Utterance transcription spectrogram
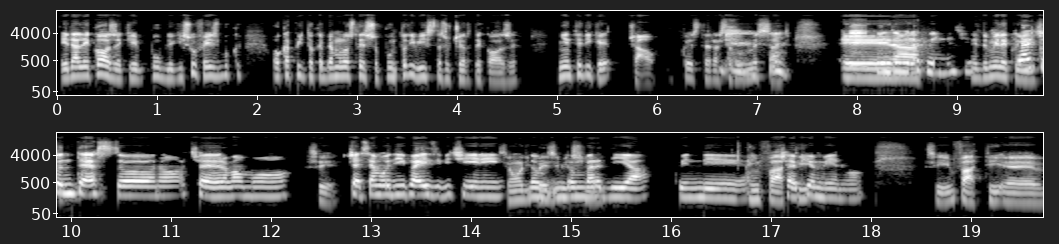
e dalle cose che pubblichi su Facebook ho capito che abbiamo lo stesso punto di vista su certe cose. Niente di che, ciao. Questo era stato un messaggio. Nel Era 2015. nel Però il 2015. contesto, no? Cioè, eravamo... Sì, Cioè, siamo di paesi vicini, Siamo di Lom- paesi vicini. Lombardia, quindi... E infatti, Cioè, più o meno. Sì, infatti eh,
